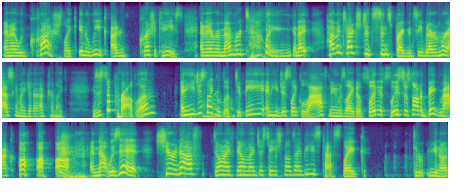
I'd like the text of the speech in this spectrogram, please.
and I would crush like in a week. I'd crush a case, and I remember telling, and I haven't touched it since pregnancy, but I remember asking my doctor, I'm like, "Is this a problem?" And he just oh like looked God. at me and he just like laughed and he was like, at least, at least it's not a Big Mac. Ha, ha, ha. and that was it. Sure enough, don't I fail my gestational diabetes test like, th- you know,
